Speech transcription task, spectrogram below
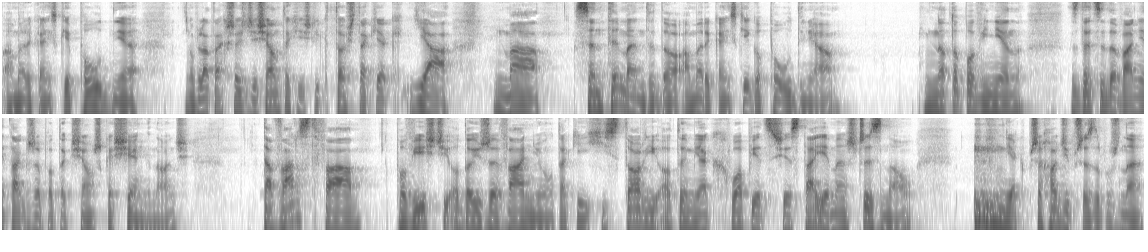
amerykańskie południe w latach 60. Jeśli ktoś tak jak ja ma sentyment do amerykańskiego południa, no to powinien zdecydowanie także po tę książkę sięgnąć. Ta warstwa powieści o dojrzewaniu, takiej historii o tym, jak chłopiec się staje mężczyzną, jak przechodzi przez różne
